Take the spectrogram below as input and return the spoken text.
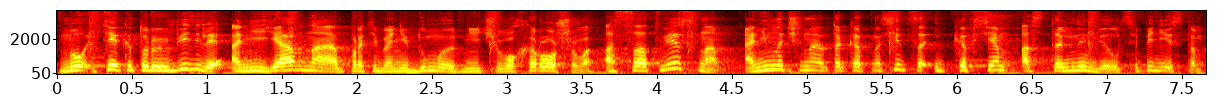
но те, которые увидели, они явно про тебя не думают ничего хорошего. Хорошего. А соответственно, они начинают так относиться и ко всем остальным велосипедистам.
